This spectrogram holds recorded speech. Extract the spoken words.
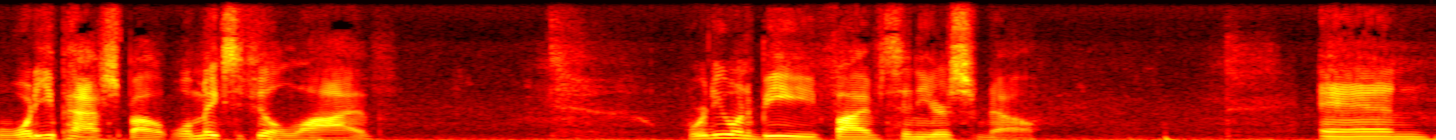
What are you passionate about? What makes you feel alive? Where do you want to be five, ten years from now? And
